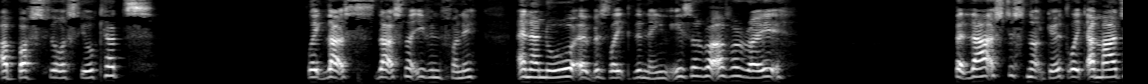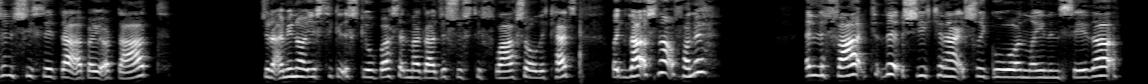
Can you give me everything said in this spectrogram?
a bus full of school kids. Like that's that's not even funny. And I know it was like the 90s or whatever, right? But that's just not good. Like, imagine she said that about her dad. Do you know what I mean? I used to get the school bus and my dad just used to flash all the kids. Like, that's not funny. And the fact that she can actually go online and say that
